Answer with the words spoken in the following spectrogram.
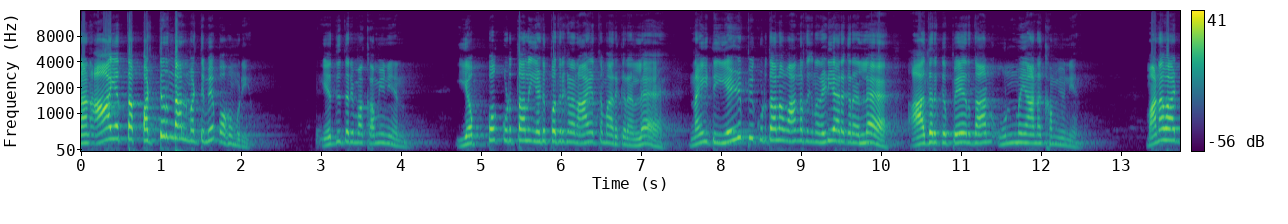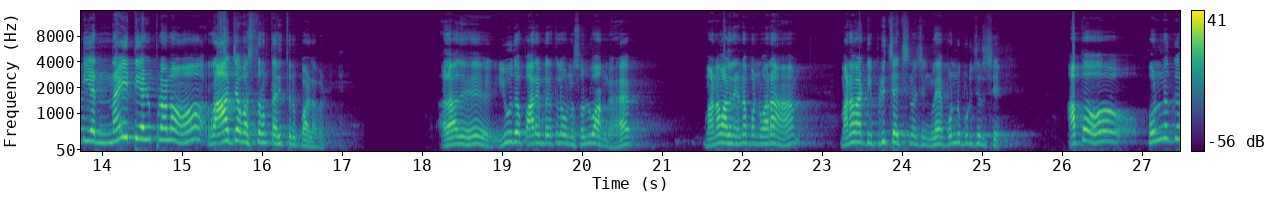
நான் ஆயத்தப்பட்டிருந்தால் மட்டுமே போக முடியும். எது தெரியுமா கம்யூனியன் எப்போ கொடுத்தாலும் எடுப்பதற்கு நான் ஆயத்தமாக இருக்கிறேன்ல? நைட்டு எழுப்பி கொடுத்தாலும் வாங்கிறதுக்கு நான் ரெடியாக இருக்கிறேன்ல அதற்கு பேர் தான் உண்மையான கம்யூனியன். மணவாட்டியை நைட் எழுப்பினாலும் ராஜ வஸ்திரம் தரித்திருப்பாள் அவள். அதாவது யூத பாரம்பரியத்தில் ஒன்று சொல்லுவாங்க மணவாளன் என்ன பண்ணுவாராம் மணவாட்டி பிடிச்சாச்சுன்னு வச்சுங்களேன் பொண்ணு பிடிச்சிருச்சு. அப்போது பொண்ணுக்கு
